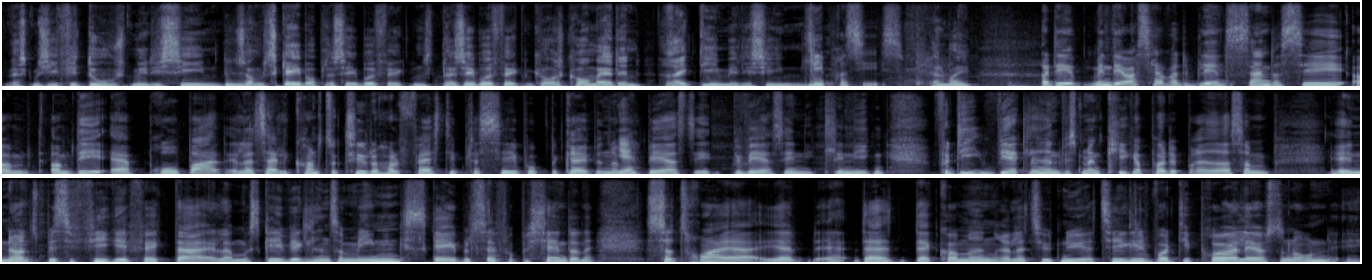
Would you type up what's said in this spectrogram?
hvad skal man sige, fidusmedicin, mm. som skaber placeboeffekten. Placeboeffekten kan også komme af den rigtige medicin. Lige præcis. Anne-Marie? Og det, men det er også her, hvor det bliver interessant at se, om, om det er brugbart eller særligt konstruktivt at holde fast i placebo-begrebet, når Ja. vi bevæger os, bevæger os ind i klinikken. Fordi i virkeligheden, hvis man kigger på det bredere som øh, non-specifikke effekter, eller måske i virkeligheden som meningsskabelse for patienterne, så tror jeg, jeg der, der er kommet en relativt ny artikel, hvor de prøver at lave sådan nogle øh,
